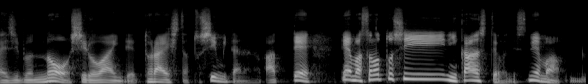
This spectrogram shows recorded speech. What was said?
自分の白ワインでトライした年みたいなのがあって、で、まあその年に関してはですね、まあ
